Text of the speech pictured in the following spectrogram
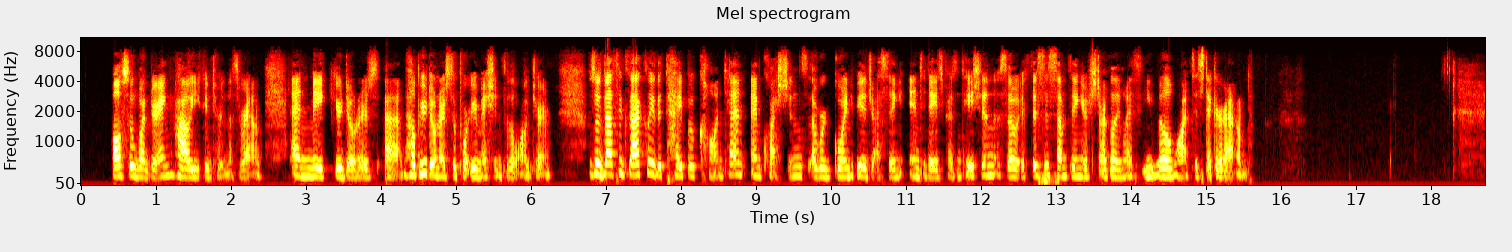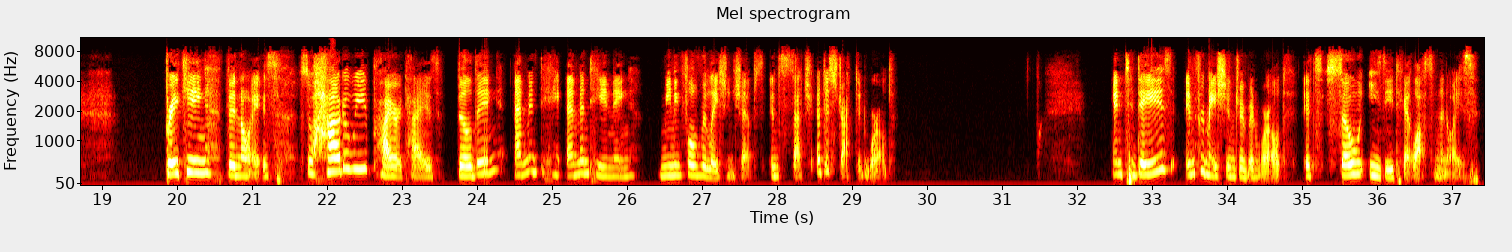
also wondering how you can turn this around and make your donors um, help your donors support your mission for the long term. So that's exactly the type of content and questions that we're going to be addressing in today's presentation. So if this is something you're struggling with, you will want to stick around. Breaking the noise. So how do we prioritize building and, maintain, and maintaining meaningful relationships in such a distracted world? In today's information driven world, it's so easy to get lost in the noise.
